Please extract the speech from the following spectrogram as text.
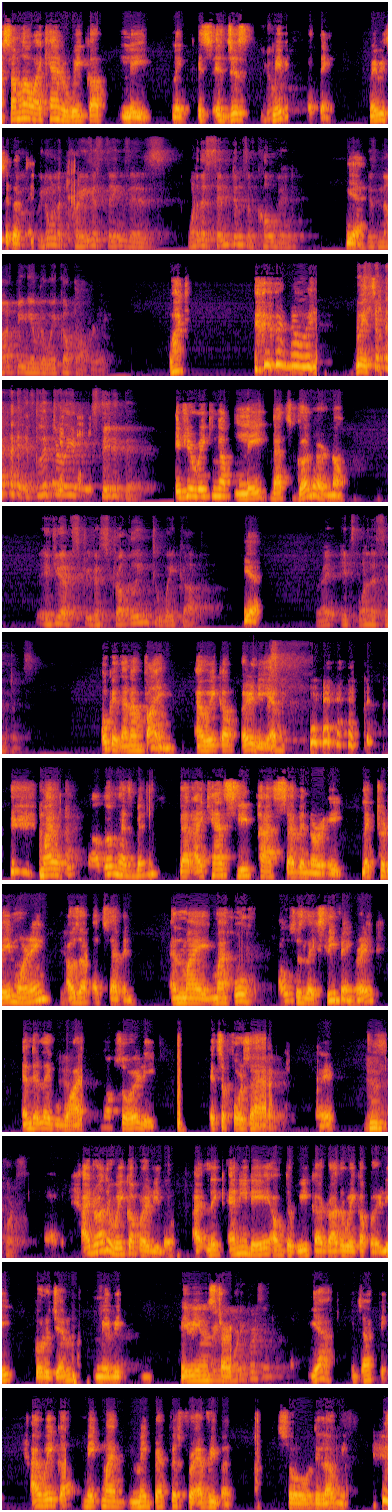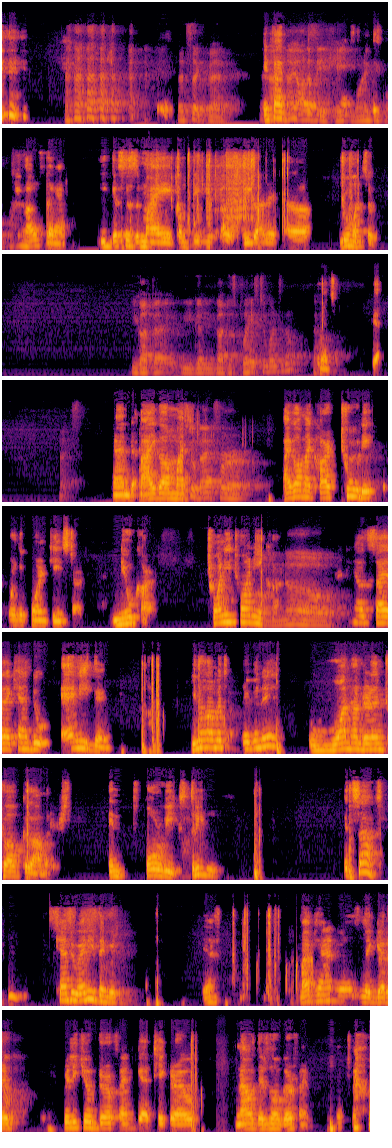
somehow I can't wake up late. Like, it's, it's just, you know, maybe it's a good thing. Maybe it's a you good know, thing. you know one of the craziest things is one of the symptoms of COVID Yeah. is not being able to wake up properly. What? no way. Wait, it's literally stated there. if you're waking up late, that's good or no? If you have if you're struggling to wake up, Yeah. right, it's one of the symptoms. Okay, then I'm fine. I wake up early. My problem has been that I can't sleep past seven or eight. Like today morning, I was up at seven, and my my whole house is like sleeping, right? And they're like, Yeah. "Why up so early?" It's a force I have, right? Yeah, of course. I'd rather wake up early though. I, like any day of the week, I'd rather wake up early, go to gym, maybe, maybe even Are start. morning person? Yeah, exactly. I wake up, make my make breakfast for everybody, so they love me. That's sick, man. In I- fact- I honestly hate morning people. House that I'm. This is my complete new house. We got it uh, two months ago. You got the you got you got this place two months ago. Two months ago. Yeah. Nice. And I got my I feel bad for. I got my car two days before the quarantine started. New car, 2020 Oh car. no. Outside, I can't do anything. You know how much I've driven it? 112 kilometers in four weeks, three weeks. It sucks. Can't do anything with it. Yes. My plan was like get a really cute girlfriend, get take her out. Now there's no girlfriend,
